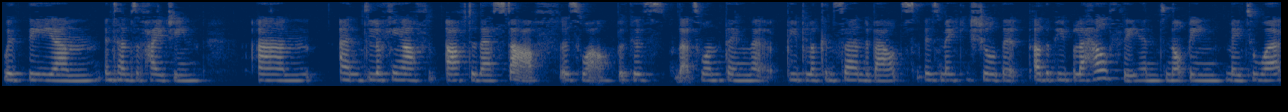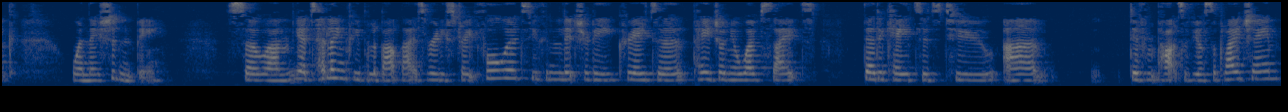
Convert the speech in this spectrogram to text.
with the um, in terms of hygiene um, and looking after, after their staff as well because that's one thing that people are concerned about is making sure that other people are healthy and not being made to work when they shouldn't be. So um, yeah, telling people about that is really straightforward. You can literally create a page on your website dedicated to um, different parts of your supply chain.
